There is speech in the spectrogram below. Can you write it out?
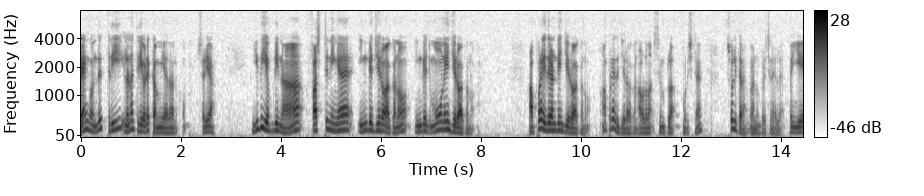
ரேங்க் வந்து த்ரீ இல்லைனா த்ரீ விட கம்மியாக தான் இருக்கும். சரியா? இது எப்படின்னா ஃபஸ்ட்டு நீங்கள் இங்கே ஜீரோ ஆக்கணும் இங்கே மூணையும் ஜீரோ ஆக்கணும். அப்புறம் இது ரெண்டையும் ஜீரோ ஆக்கணும். அப்புறம் இது ஜீரோ ஆக்கணும். அவ்வளோதான் சிம்பிளாக முடிச்சிட்டேன். சொல்லித்தரேன். வேணும் பிரச்சனை இல்லை. இப்போ A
